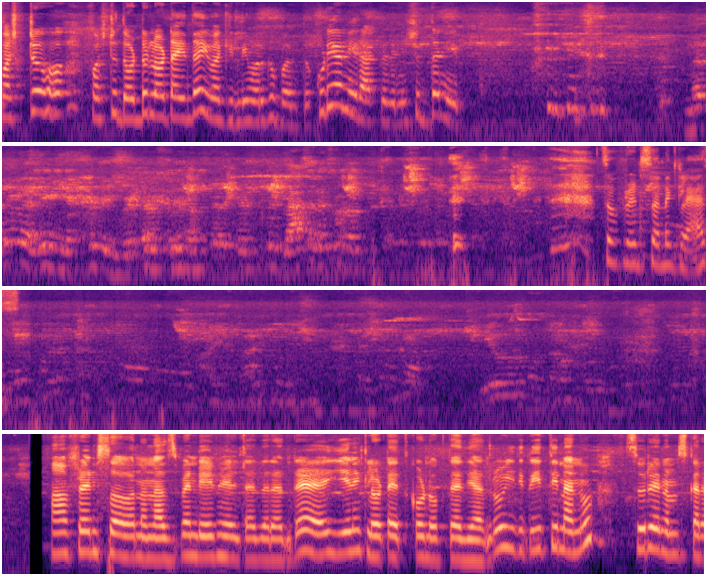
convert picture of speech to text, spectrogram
ಫಸ್ಟು ಫಸ್ಟು ದೊಡ್ಡ ಲೋಟದಿಂದ ಇವಾಗ ಇಲ್ಲಿವರೆಗೂ ಬಂತು. ಕುಡಿಯೋ ನೀರು ಹಾಕ್ತಿದ್ದೀನಿ ಶುದ್ಧ ನೀರು. ಸೊ ಫ್ರೆಂಡ್ಸ್ ನನ್ನ ಗ್ಲಾಸ್ ಫ್ರೆಂಡ್ಸ್ ನನ್ನ ಹಸ್ಬೆಂಡ್ ಏನು ಹೇಳ್ತಾ ಇದ್ದಾರೆ ಅಂದರೆ, ಏನಕ್ಕೆ ಲೋಟ ಎತ್ಕೊಂಡು ಹೋಗ್ತಾ ಇದೆಯಾ ಅಂದರು, ಈ ರೀತಿ ನಾನು ಸೂರ್ಯ ನಮಸ್ಕಾರ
